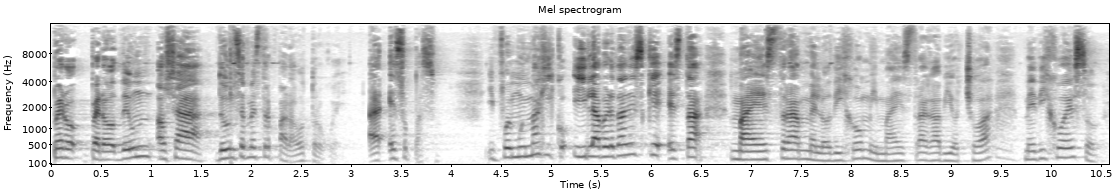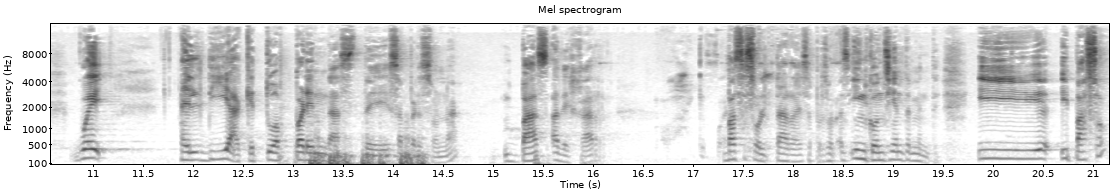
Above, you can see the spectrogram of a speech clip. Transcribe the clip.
Pero, pero de un, o sea, de un semestre para otro, güey. Ah, Eso pasó. Y fue muy mágico. Y la verdad es que esta maestra me lo dijo, mi maestra Gaby Ochoa, me dijo eso. Güey, el día que tú aprendas de esa persona, vas a dejar Ay, qué vas a soltar a esa persona inconscientemente. Y, y pasó,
